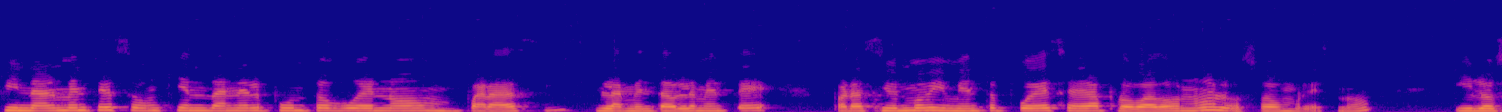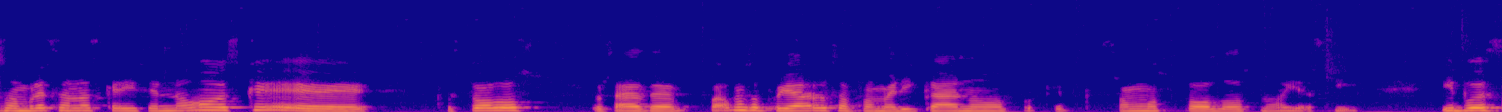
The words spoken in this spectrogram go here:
finalmente son quien dan el punto bueno para, lamentablemente, para si un movimiento puede ser aprobado o no, los hombres, ¿no? Y los hombres son los que dicen, no, es que pues todos, o sea, vamos a apoyar a los afroamericanos porque pues, somos todos, ¿no? Y así. Y pues,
